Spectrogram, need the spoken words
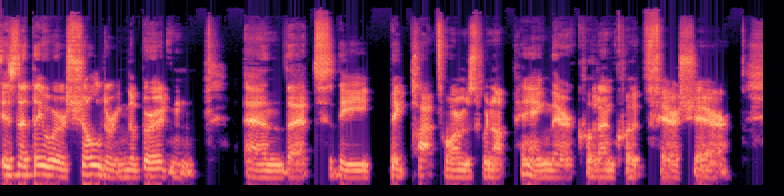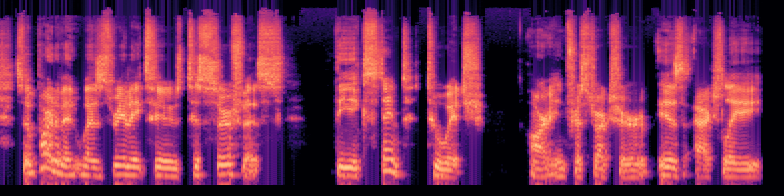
is that they were shouldering the burden and that the big platforms were not paying their quote unquote fair share. So part of it was really to, to surface the extent to which our infrastructure is actually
